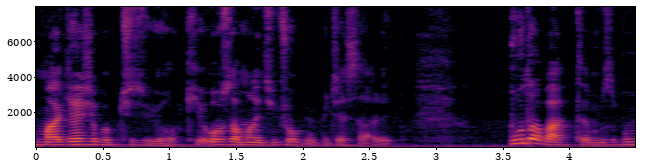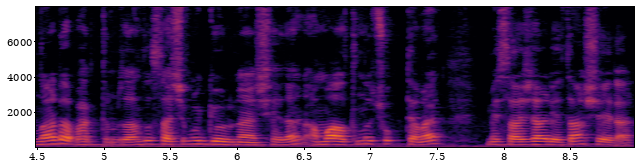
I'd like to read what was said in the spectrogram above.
makyaj yapıp çiziyor ki o zaman için çok büyük bir cesaret. Bu da baktığımız, bunlar da baktığımız anda saçma görünen şeyler ama altında çok temel mesajlar yatan şeyler.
